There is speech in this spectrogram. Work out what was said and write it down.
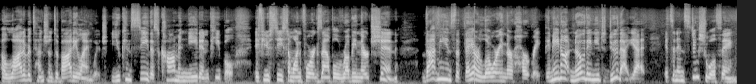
a lot of attention to body language, you can see this common need in people. If you see someone, for example, rubbing their chin, that means that they are lowering their heart rate. They may not know they need to do that yet. It's an instinctual thing.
